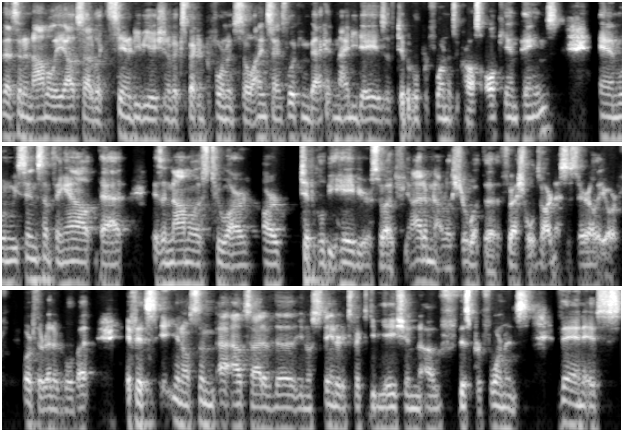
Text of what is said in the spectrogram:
that's an anomaly outside of like the standard deviation of expected performance. So Einstein's looking back at 90 days of typical performance across all campaigns. And when we send something out that is anomalous to our our typical behavior, so if, I'm not really sure what the thresholds are necessarily, or or if they're editable. But if it's you know some outside of the you know standard expected deviation of this performance, then it's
